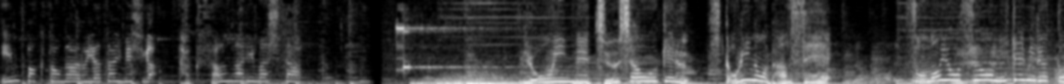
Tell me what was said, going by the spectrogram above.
面インパクトがある屋台飯がたくさんありました。病院で注射を受ける一人の男性。その様子を見てみると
